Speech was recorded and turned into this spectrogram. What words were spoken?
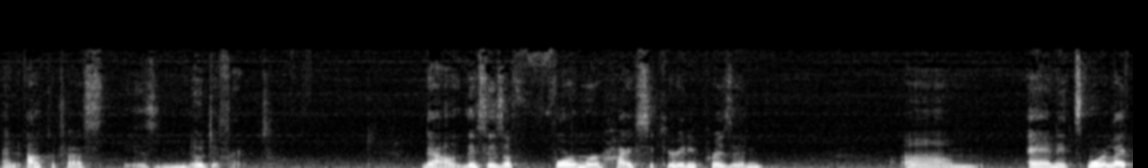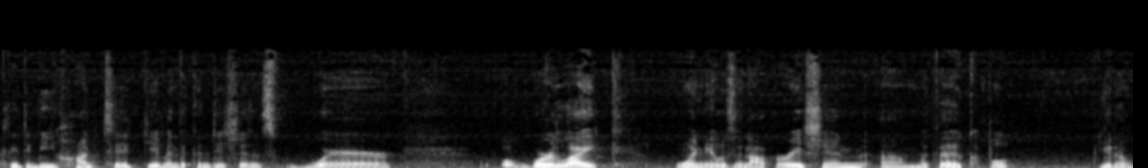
and Alcatraz is no different. Now, this is a former high security prison, um, and it's more likely to be haunted given the conditions where were like when it was in operation um, with a couple, you know,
